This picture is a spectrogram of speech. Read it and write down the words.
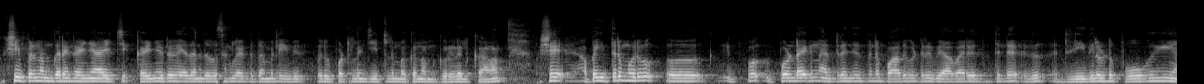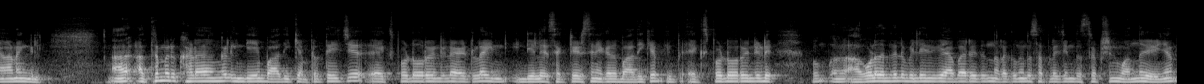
പക്ഷേ ഇപ്പോഴും നമുക്കറിയാം കഴിഞ്ഞ ആഴ്ച കഴിഞ്ഞൊരു ഏതാനും ദിവസങ്ങളായിട്ട് തമ്മിൽ ഒരു പൊട്ടലും ചീറ്റലും ഒക്കെ നമുക്ക് ഇവരുടെ കാണാം. പക്ഷേ അപ്പോൾ ഇത്തരം ഒരു ഇപ്പോൾ ഇപ്പോൾ ഉണ്ടായിരിക്കുന്ന അനുരഞ്ജനത്തിന്റെ പാത വിട്ടൊരു വ്യാപാര യുദ്ധത്തിന്റെ ഒരു രീതിയിലോട്ട് പോകുകയാണെങ്കിൽ അത്തരമൊരു ഘടകങ്ങൾ ഇന്ത്യയെ ബാധിക്കാം. പ്രത്യേകിച്ച് എക്സ്പോർട്ട് ഓറിയന്റഡ് ആയിട്ടുള്ള ഇന്ത്യയിലെ സെക്ടേഴ്സിനെയൊക്കെ അത് ബാധിക്കാം. ഇപ്പം എക്സ്പോർട്ട് ഓറിയന്റഡ് ഇപ്പം ആഗോളതലത്തിൽ വലിയൊരു വ്യാപാര ഇത് നടക്കുന്ന ഒരു സപ്ലൈ ചെയിൻ ഡിസ്ട്രപ്ഷൻ വന്നു കഴിഞ്ഞാൽ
